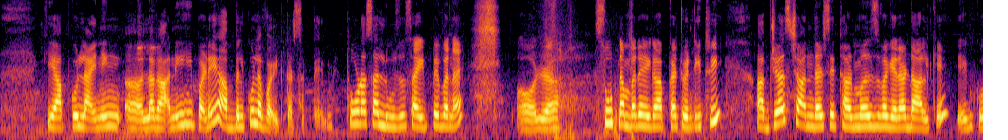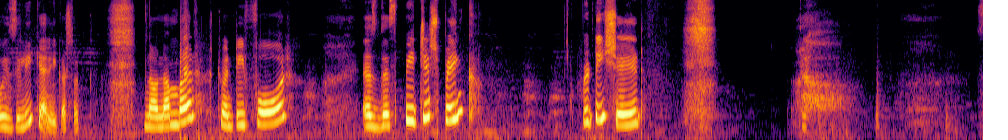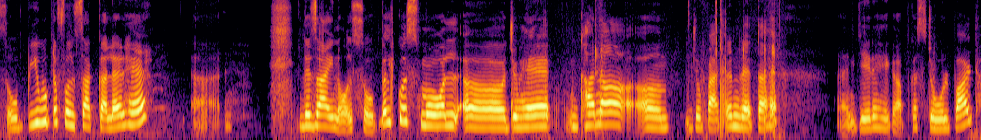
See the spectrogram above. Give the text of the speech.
कि आपको लाइनिंग लगानी ही पड़े। आप बिल्कुल अवॉइड कर सकते हैं। थोड़ा सा लूजर साइड पे बनाए। और सूट नंबर रहेगा आपका 23 आप जस्ट अंदर से थर्मल्स वगैरह डाल के इनको इजीली कैरी कर सकते now number twenty four is this peachish pink pretty shade so beautiful सा कलर है डिज़ाइन ऑल्सो बिल्कुल स्मॉल जो है, घना जो पैटर्न रहता है। एंड ये रहेगा आपका stole part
